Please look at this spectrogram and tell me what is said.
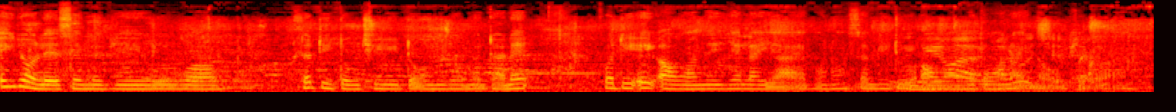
အိတ်တော့လည်းအဆင်မပြေဘူးဟိုလက်တိတုံးချီတုံးပြီးတော့မှဒါနဲ့48 hour နဲ့ရက်လိုက်ရတယ်ပေါ့နော်72 hour နဲ့သွားနိုင်တော့ဖြစ်သွားတယ်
